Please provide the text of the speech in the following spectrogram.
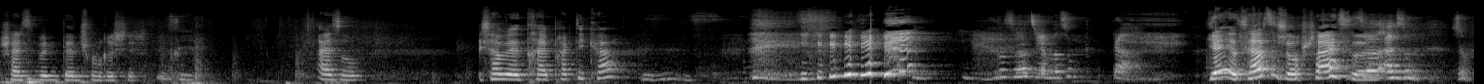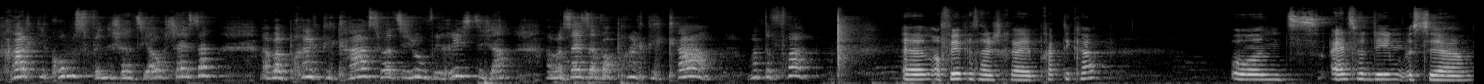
scheiße bin, dann schon richtig. okay. Also, ich habe drei Praktika. Das hört sich aber so. Ja. Ja, jetzt hört sich doch scheiße. So, also, so Praktikums finde ich hört sich auch scheiße an. Aber Praktikas hört sich irgendwie richtig an. Aber es heißt einfach Praktika. What the fuck? Ähm, auf jeden Fall habe ich drei Praktika. Und eins von denen ist der,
